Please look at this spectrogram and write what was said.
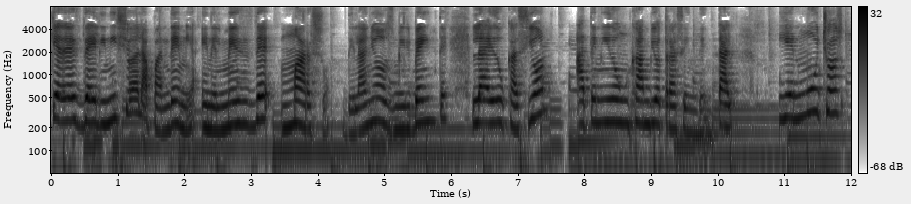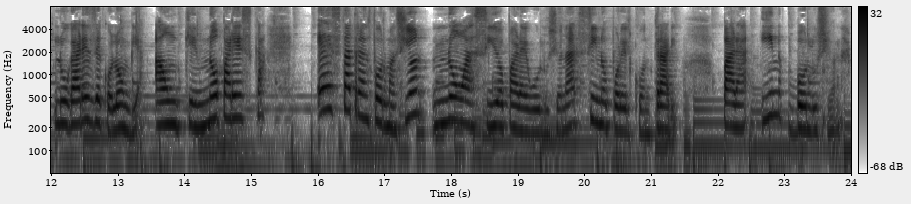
que desde el inicio de la pandemia, en el mes de marzo del año 2020, la educación ha tenido un cambio trascendental y en muchos lugares de Colombia, aunque no parezca, esta transformación no ha sido para evolucionar, sino por el contrario, para involucionar.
